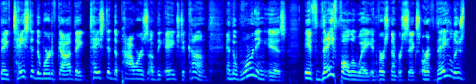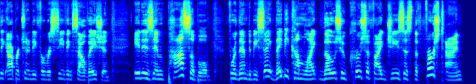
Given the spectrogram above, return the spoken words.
They've tasted the word of god. They've tasted the powers of the age to come. And the warning is if they fall away in verse number 6 or if they lose the opportunity for receiving salvation it is impossible for them to be saved. They become like those who crucified Jesus the first time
